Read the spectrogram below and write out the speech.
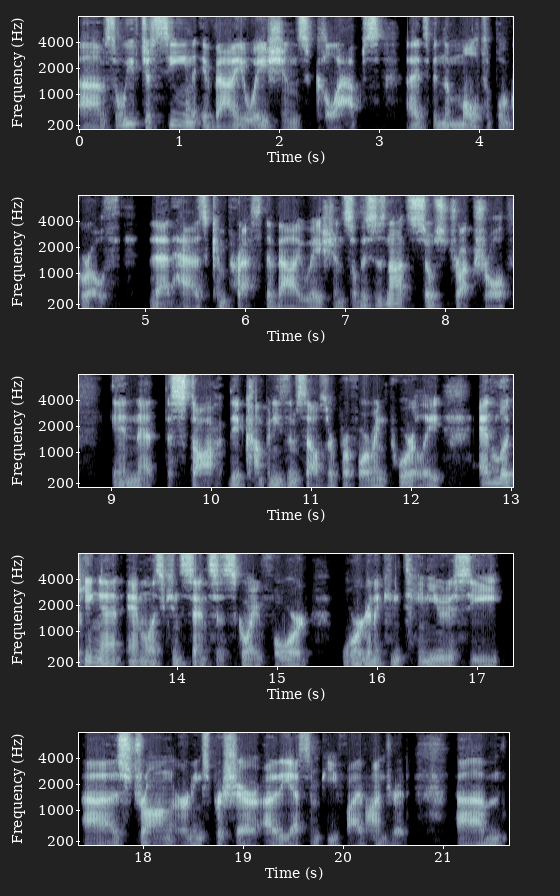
Um, so we've just seen evaluations collapse. Uh, it's been the multiple growth that has compressed the valuation. So this is not so structural in that the stock, the companies themselves are performing poorly. And looking at analyst consensus going forward, we're going to continue to see uh, strong earnings per share out of the S&P 500. Um,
